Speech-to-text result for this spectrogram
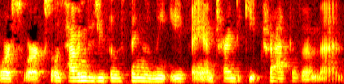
coursework. So I was having to do those things in the evening and trying to keep track of them then.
